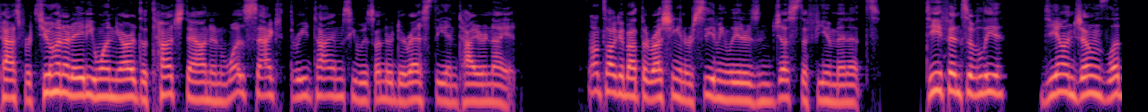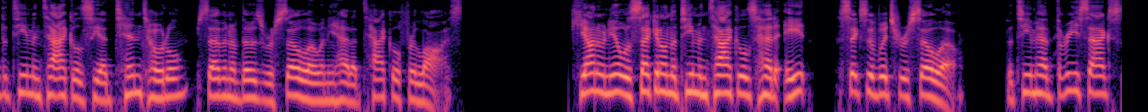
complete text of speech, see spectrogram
Passed for 281 yards, a touchdown, and was sacked three times. He was under duress the entire night. I'll talk about the rushing and receiving leaders in just a few minutes. Defensively, Deion Jones led the team in tackles. He had 10 total, 7 of those were solo, and he had a tackle for loss. Keanu Neal was second on the team in tackles, had 8, 6 of which were solo. The team had 3 sacks.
